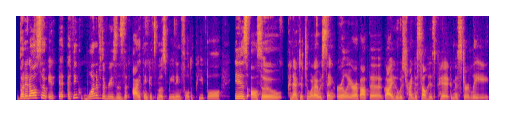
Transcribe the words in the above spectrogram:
but it also it, it, i think one of the reasons that i think it's most meaningful to people is also connected to what i was saying earlier about the guy who was trying to sell his pig mr li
